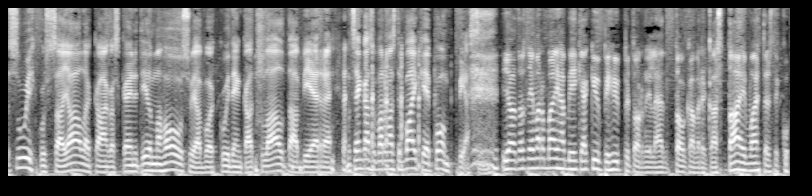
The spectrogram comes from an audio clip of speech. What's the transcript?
suihkussa jalkaan, koska ei nyt ilman housuja voi kuitenkaan tulla altaan viereen. Mut sen kanssa on varmaan sitten vaikea pomppia sinne. Joo, tosta ei varmaan ihan mihinkään kymppi hyppytorniin lähdetä ton kaverin kanssa. Tai vaihtoehtoisesti, kun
